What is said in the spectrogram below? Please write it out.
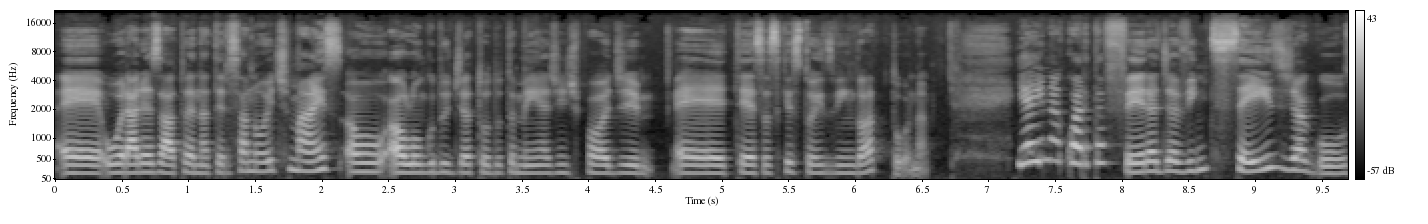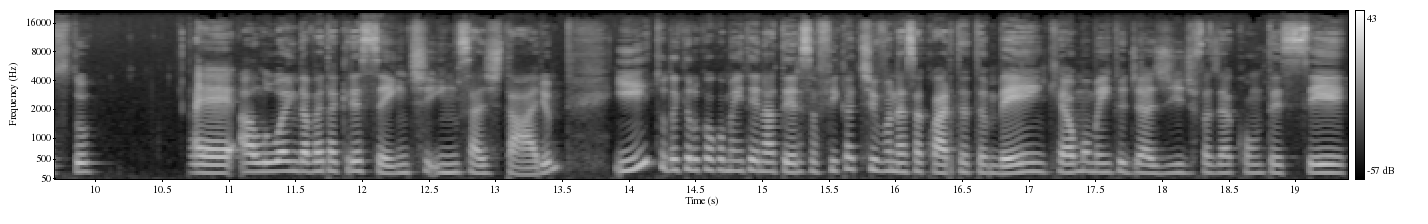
É, o horário exato é na terça-noite, mas ao, ao longo do dia todo também a gente pode é, ter essas questões vindo à tona. E aí, na quarta-feira, dia 26 de agosto, é, a lua ainda vai estar tá crescente em Sagitário. E tudo aquilo que eu comentei na terça fica ativo nessa quarta também, que é o momento de agir, de fazer acontecer,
